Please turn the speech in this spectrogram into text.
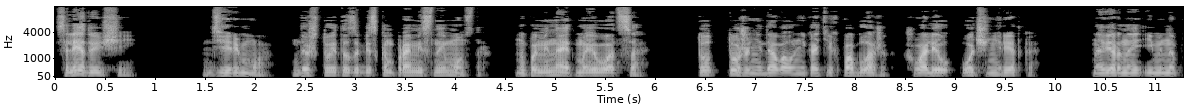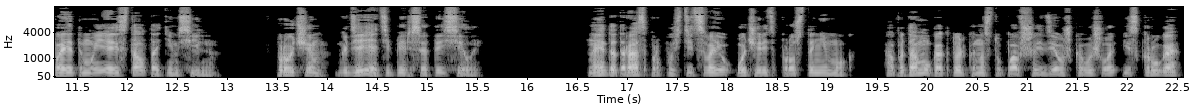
Следующий. Дерьмо. Да что это за бескомпромиссный монстр? Напоминает моего отца. Тот тоже не давал никаких поблажек, хвалил очень редко. Наверное, именно поэтому я и стал таким сильным. Впрочем, где я теперь с этой силой? На этот раз пропустить свою очередь просто не мог. А потому, как только наступавшая девушка вышла из круга,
